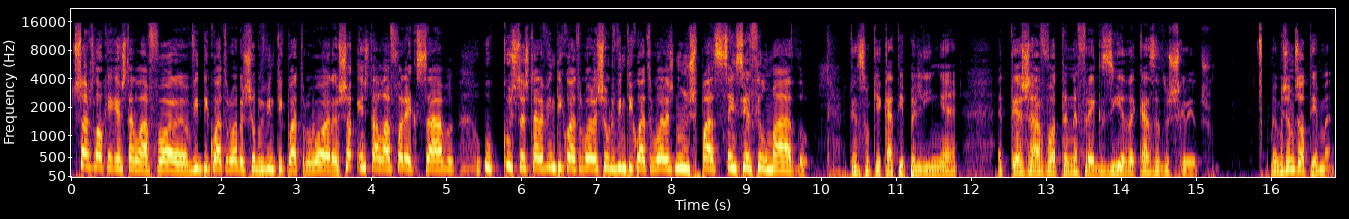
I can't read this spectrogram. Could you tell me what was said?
tu sabes lá o que é que é estar lá fora 24 horas sobre 24 horas? Só quem está lá fora é que sabe o que custa estar 24 horas sobre 24 horas num espaço sem ser filmado. Atenção que a Cátia Palhinha até já vota na freguesia da Casa dos Segredos. Bem, mas vamos ao tema.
